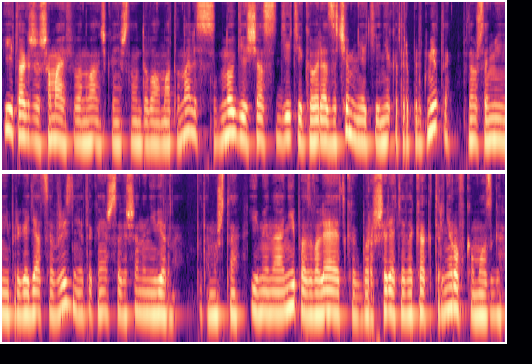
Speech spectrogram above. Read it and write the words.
И также Шамаев Иван Иванович, конечно, он давал мат-анализ. Многие сейчас дети говорят, зачем мне эти некоторые предметы, потому что они мне не пригодятся в жизни. Это, конечно, совершенно неверно, потому что именно они позволяют как бы расширять это как тренировка мозга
